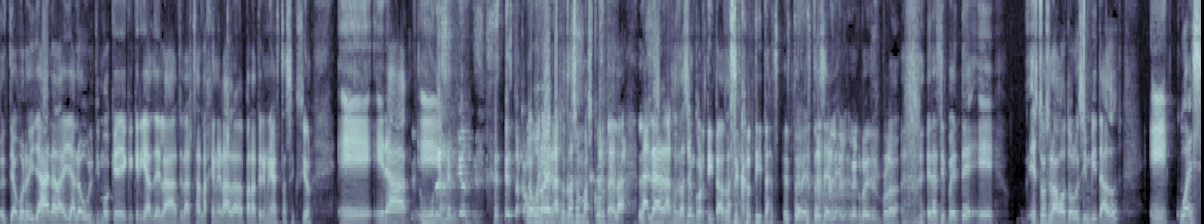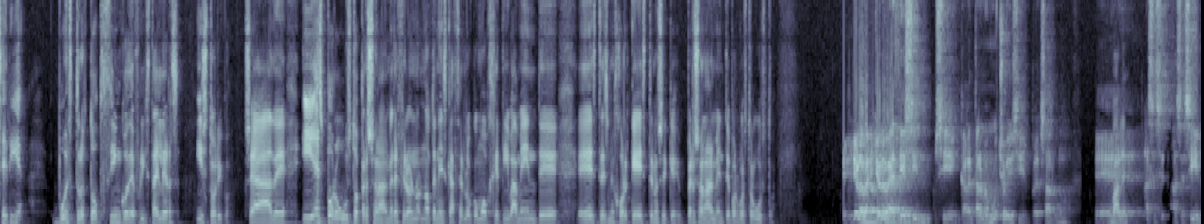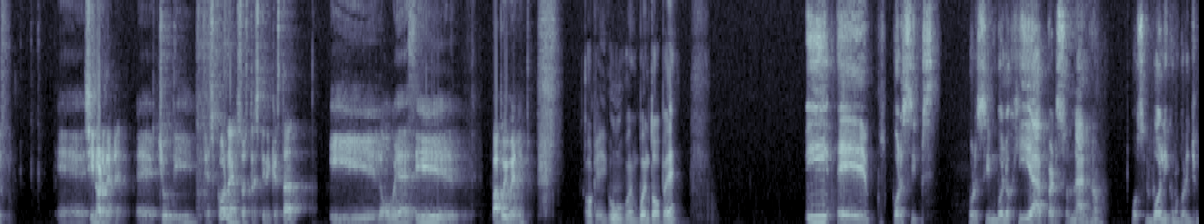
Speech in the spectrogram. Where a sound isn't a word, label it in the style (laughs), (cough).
Hostia, bueno, y ya nada, ya lo último que, quería de la, de la, charla general para terminar esta sección eh, era. una eh, sección. (laughs) no, bueno, a ver, las otras son más cortas. las otras son cortitas, otras son cortitas. Esto, esto es el, el, grueso del programa. Era simplemente. Eh, esto se lo hago a todos los invitados. ¿Cuál sería vuestro top 5 de freestylers histórico. O sea, de. Y es por gusto personal, me refiero, no, tenéis que hacerlo como objetivamente, este es mejor que este, no sé qué. Personalmente, por vuestro gusto. Yo lo, yo voy a decir sin, calentarme mucho y sin pensarlo. Eh, vale. asesino. Eh, sin orden, ¿eh? eh Chuti, Escone, esos tres tienen que estar. Y luego voy a decir Papo y Bennett. Ok, uh, buen, buen top, ¿eh? Y por si por simbología personal, ¿no? O simbólico, mejor dicho.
